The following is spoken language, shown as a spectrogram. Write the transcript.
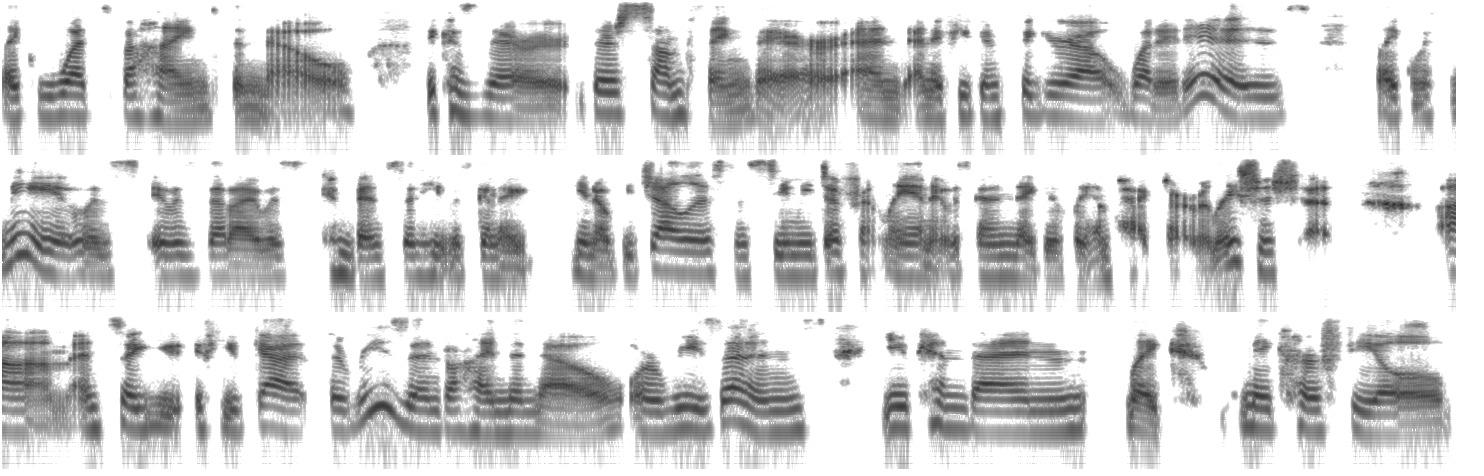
like what's behind the no because there there's something there and and if you can figure out what it is like with me it was it was that i was convinced that he was going to you know be jealous and see me differently and it was going to negatively impact our relationship. Um, and so you if you get the reason behind the no or reasons you can then like make her feel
